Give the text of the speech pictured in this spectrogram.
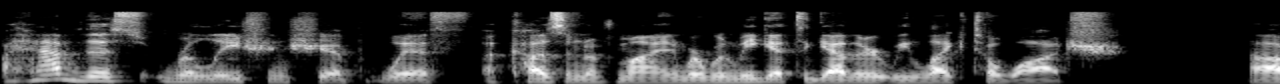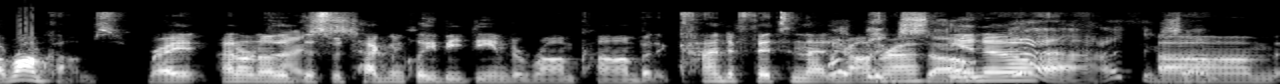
I have this relationship with a cousin of mine where when we get together, we like to watch uh, rom coms, right? I don't know that this would technically be deemed a rom com, but it kind of fits in that I genre, so. you know? Yeah, I think so. Um,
